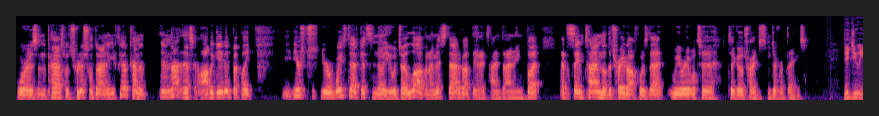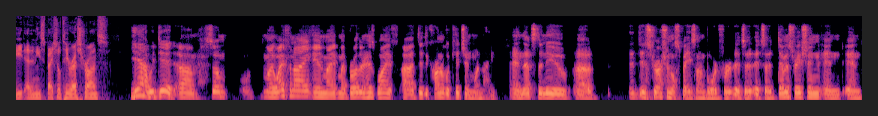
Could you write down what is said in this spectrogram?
Whereas in the past with traditional dining, you feel kind of not necessarily obligated, but like your your wait staff gets to know you, which I love, and I miss that about the anytime dining. But at the same time, though, the trade off was that we were able to to go try some different things. Did you eat at any specialty restaurants? Yeah, we did. Um, so my wife and I and my, my brother and his wife uh, did the Carnival Kitchen one night, and that's the new uh, instructional space on board for it's a it's a demonstration and and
